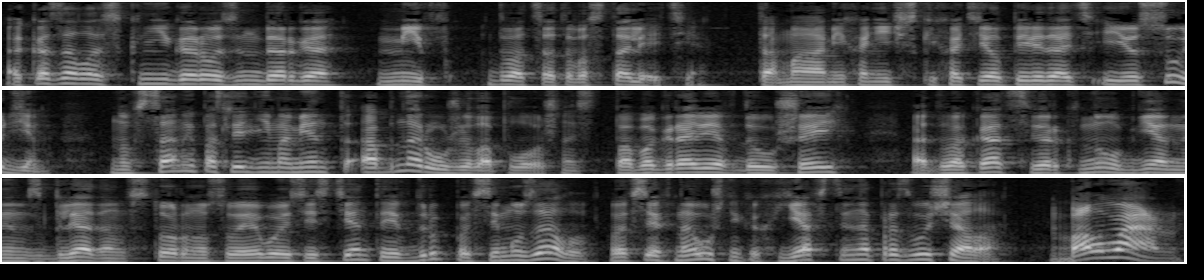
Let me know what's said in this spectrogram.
оказалась книга Розенберга «Миф 20-го столетия». Тома механически хотел передать ее судьям, но в самый последний момент обнаружил оплошность. Побагровев до ушей, адвокат сверкнул гневным взглядом в сторону своего ассистента и вдруг по всему залу во всех наушниках явственно прозвучало «Болван!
